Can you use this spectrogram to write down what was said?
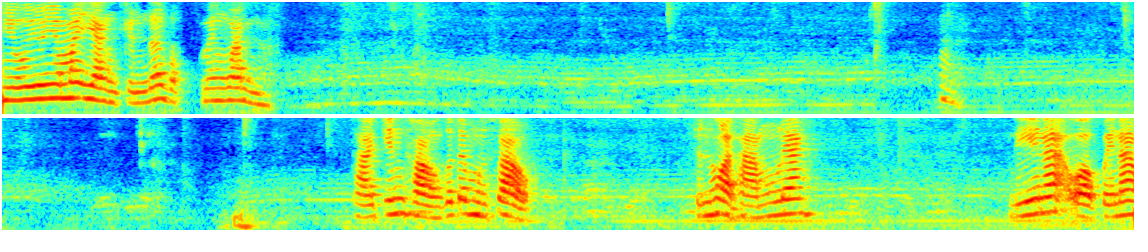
หิวอยู่ยังไม่ยังกินได้บอกแมงวัน ถ่ายกินข้าวก็จะมือเศร้า จนหัวถามมึงแรงดีนะ ออกไปนั่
